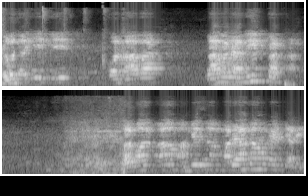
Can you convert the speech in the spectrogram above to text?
तो बताइए ये, और रावण रावण अमीर का था। भगवान राम हमेशा मर्यादाओं में चले।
